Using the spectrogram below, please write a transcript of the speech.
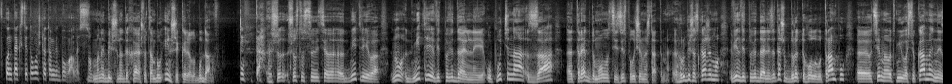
в контексті того, що там відбувалось? Ну, мене більше надихає, що там був інший Кирило Буданов. Е, Що, що стосується е, Дмитрієва, ну Дмитрієв відповідальний у Путіна за е, трек домовленості зі Сполученими Штатами. Грубіше скажемо, він відповідальний за те, щоб дурити голову Трампу цими от нювасюками, не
